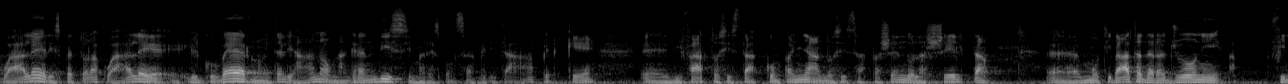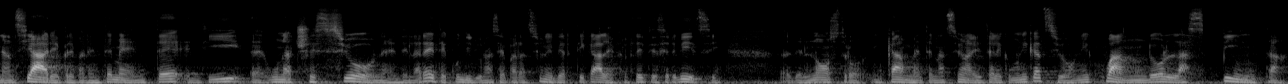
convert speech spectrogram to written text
quale, rispetto alla quale eh, il governo italiano ha una grandissima responsabilità perché eh, di fatto si sta accompagnando, si sta facendo la scelta eh, motivata da ragioni finanziarie prevalentemente di eh, una cessione della rete, quindi di una separazione verticale fra rete e servizi del nostro incumbent nazionale di telecomunicazioni, quando la spinta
